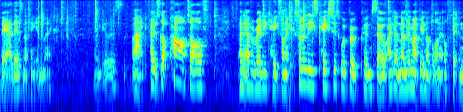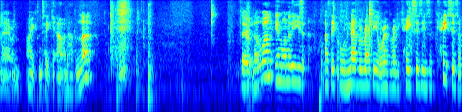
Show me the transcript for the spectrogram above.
Yeah, there's nothing in there. There we go, there's the back. Oh, it's got part of an ever ready case on it because some of these cases were broken so I don't know there might be another one it'll fit in there and I can take it out and have a look so another one in one of these as they call never ready or ever ready cases these are cases are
